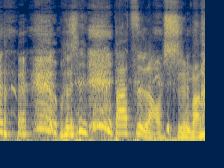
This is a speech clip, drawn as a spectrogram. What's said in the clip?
我是八字老师吗？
